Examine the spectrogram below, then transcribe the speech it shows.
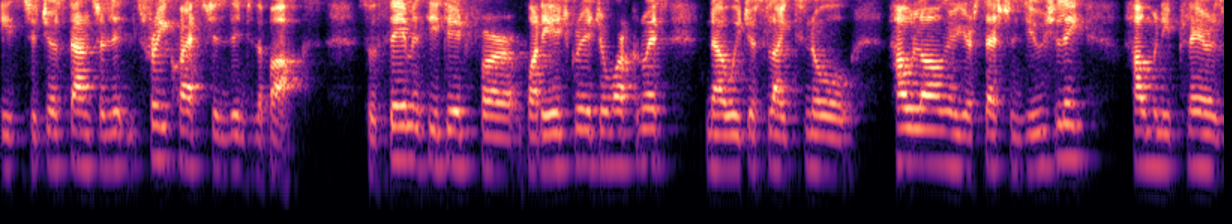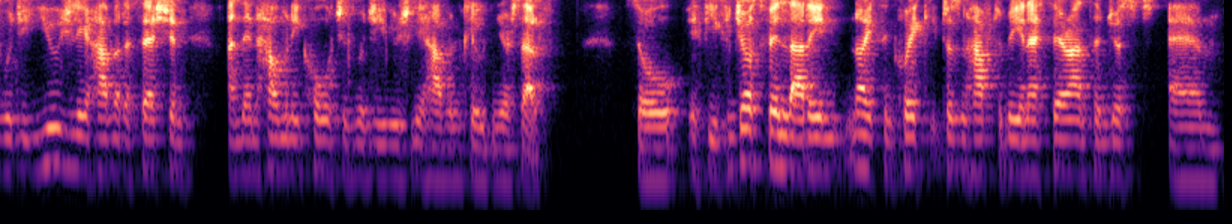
is to just answer little three questions into the box. So same as you did for what age grade you're working with, now we just like to know how long are your sessions usually, how many players would you usually have at a session, and then how many coaches would you usually have, including yourself. So if you can just fill that in nice and quick, it doesn't have to be an essay or anything, just um,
